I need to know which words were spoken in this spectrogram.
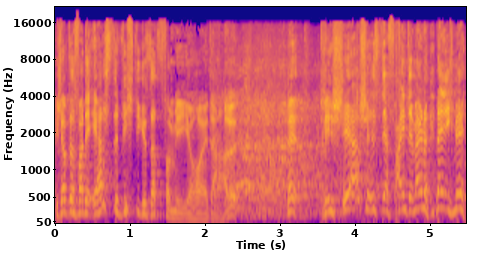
Ich glaube, das war der erste wichtige Satz von mir hier heute. Aber, ne, Recherche ist der Feind der Meinung. Nein, ich mehr,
